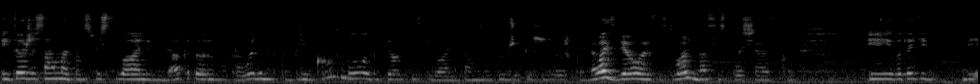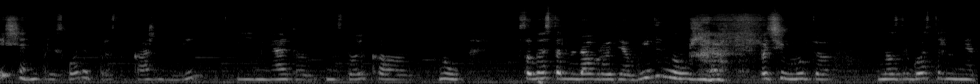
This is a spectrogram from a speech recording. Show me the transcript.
И то же самое там с фестивалями, да, которые мы проводим. Я такая, блин, круто было бы сделать фестиваль. Там мне тут же пишет девушка, давай сделаем фестиваль, у нас есть площадка. И вот эти вещи, они происходят просто каждый день. И меня это настолько, ну, с одной стороны, да, вроде обыденно уже почему-то, но с другой стороны, мне,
